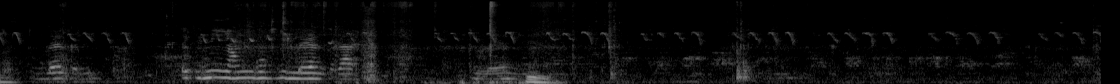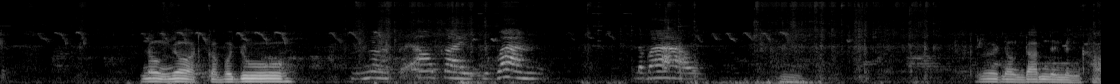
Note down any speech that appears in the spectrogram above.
แรงกันนี้แต่ที่นี่ยังก็กินแรงก็ได้กินแรงอืมน้องยอดกับบอยู่เงินไปเอาไก่อยู่บ้านระบ้าเอาอืมเลยน้องดำในหนึ่งเขา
